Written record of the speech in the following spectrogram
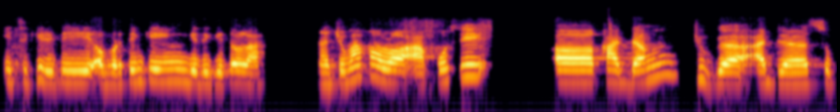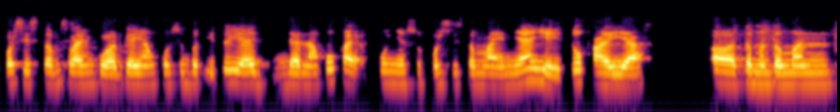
insecurity overthinking gitu gitulah Nah, cuma kalau aku sih uh, kadang juga ada support system selain keluarga yang aku sebut itu ya, dan aku kayak punya support system lainnya yaitu kayak uh, teman-teman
